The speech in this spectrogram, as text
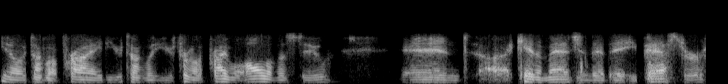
you know, we talk about pride. You're talking about you're talking about pride. Well, all of us do, and uh, I can't imagine that a pastor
